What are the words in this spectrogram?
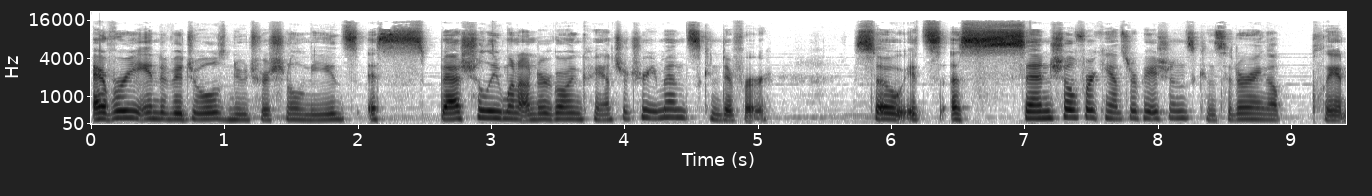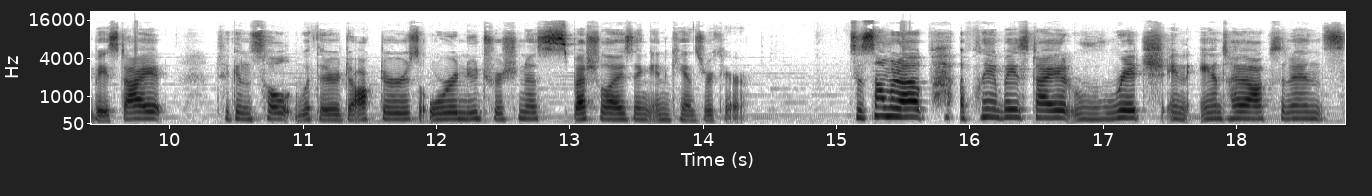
every individual's nutritional needs, especially when undergoing cancer treatments, can differ. So it's essential for cancer patients considering a plant-based diet to consult with their doctors or a nutritionist specializing in cancer care. To sum it up, a plant-based diet rich in antioxidants,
